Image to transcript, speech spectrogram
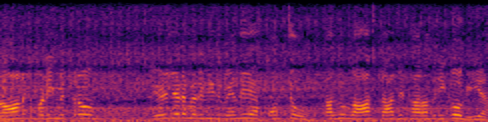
ਰੌਣਕ ਬੜੀ ਮਿੱਤਰੋ। ਜਿਹੜੇ ਜਿਹੜੇ ਮੇਰੇ ਵੀਰ ਵੇਂਦੇ ਆ, ਪਹੁੰਚੋ। ਕੱਲ ਨੂੰ ਲਾਸਟ ਅੱਜ 18 ਤਰੀਕ ਹੋ ਗਈ ਆ।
